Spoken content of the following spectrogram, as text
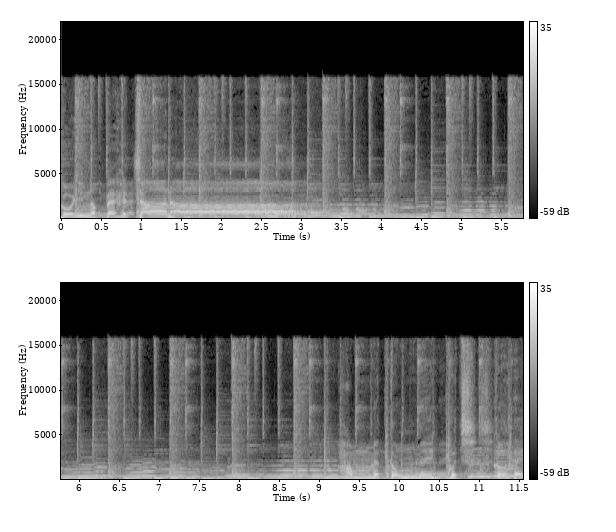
कोई न पहचाना। हम में तुम में कुछ तो है,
